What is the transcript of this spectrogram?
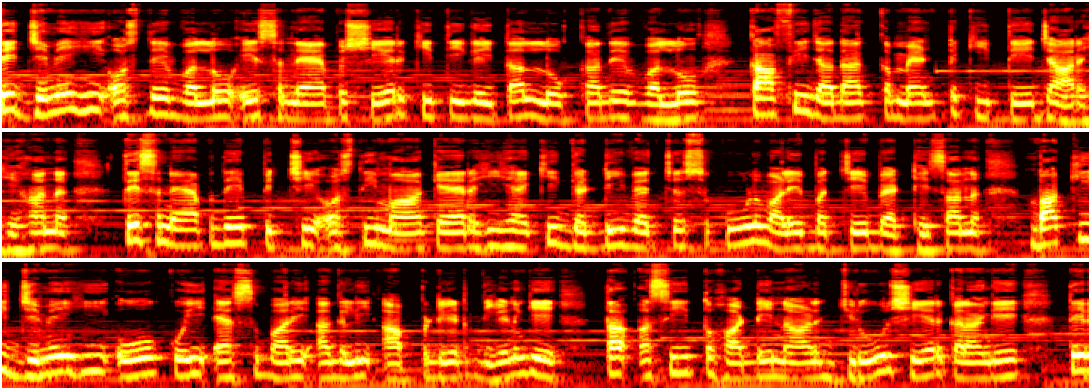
ਤੇ ਜਿਵੇਂ ਹੀ ਉਸ ਦੇ ਵੱਲੋਂ ਇਹ ਸਨੈਪ ਸ਼ੇਅਰ ਕੀਤੀ ਗਈ ਤਾਂ ਲੋਕਾਂ ਦੇ ਵੱਲੋਂ ਕਾਫੀ ਜ਼ਿਆਦਾ ਕਮੈਂਟ ਕੀਤੇ ਜਾ ਰਹੇ ਹਨ ਤੇ ਸਨੈਪ ਦੇ ਪਿੱਛੇ ਉਸ ਦੀ ਮਾਂ ਕਹਿ ਰਹੀ ਹੈ ਕਿ ਗੱਡੀ ਵਿੱਚ ਸਕੂਲ ਵਾਲੇ ਬੱਚੇ ਬੈਠੇ ਸਨ। ਬਾਕੀ ਜਿਵੇਂ ਹੀ ਉਹ ਕੋਈ ਇਸ ਬਾਰੇ ਅਗਲੀ ਅਪਡੇਟ ਦੇਣਗੇ ਤਾਂ ਅਸੀਂ ਤੁਹਾਡੇ ਨਾਲ ਜਰੂਰ ਸ਼ੇਅਰ ਕਰਾਂਗੇ ਤੇ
